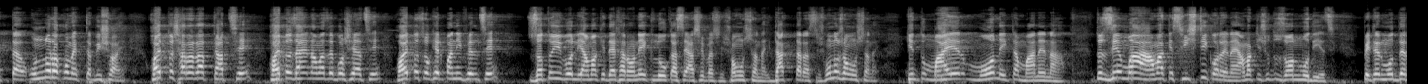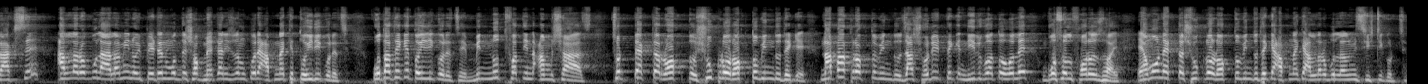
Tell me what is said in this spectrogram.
একটা অন্যরকম একটা বিষয়। হয়তো সারা রাত কাঁদছে, হয়তো যায় নামাজে বসে আছে, হয়তো চোখের পানি ফেলছে যতই বলি, আমাকে দেখার অনেক লোক আছে আশেপাশে, সমস্যা নাই, ডাক্তার আছে, কোনো সমস্যা নাই। কিন্তু মায়ের মন এটা মানে না। তো যে মা আমাকে সৃষ্টি করে নাই, আমাকে শুধু জন্ম দিয়েছে, পেটের মধ্যে রাখছে, আল্লাহ রবুল আলমিন ওই পেটের মধ্যে সব মেকানিজম করে আপনাকে তৈরি করেছে। কোথা থেকে তৈরি করেছে? মিন্নুত ফাতিন আমসাজ ছোট্ট একটা রক্ত শুক্র রক্তবিন্দু থেকে, নাপাক রক্তবিন্দু, যা শরীর থেকে নির্গত হলে গোসল ফরজ হয়। এমন একটা শুক্র রক্তবিন্দু থেকে আপনাকে আল্লাহ রবুল আলমিন সৃষ্টি করছে।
